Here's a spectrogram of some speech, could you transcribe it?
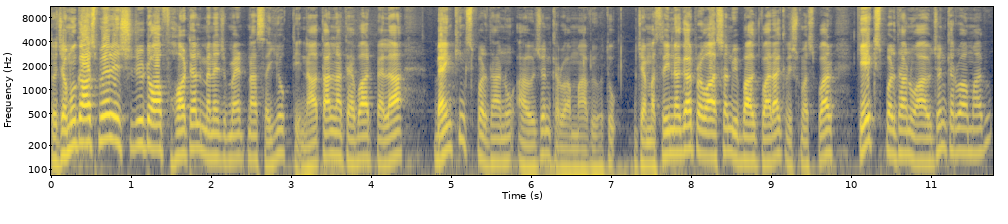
તો Jammu Kashmir institute of hotel મેનેજમેન્ટના સહયોગથી નાતાલના તહેવાર પહેલા બેન્કિંગ સ્પર્ધાનું આયોજન કરવામાં આવ્યું હતું, જેમાં શ્રીનગર પ્રવાસન વિભાગ દ્વારા ક્રિસમસ પર કેક સ્પર્ધાનું આયોજન કરવામાં આવ્યું.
